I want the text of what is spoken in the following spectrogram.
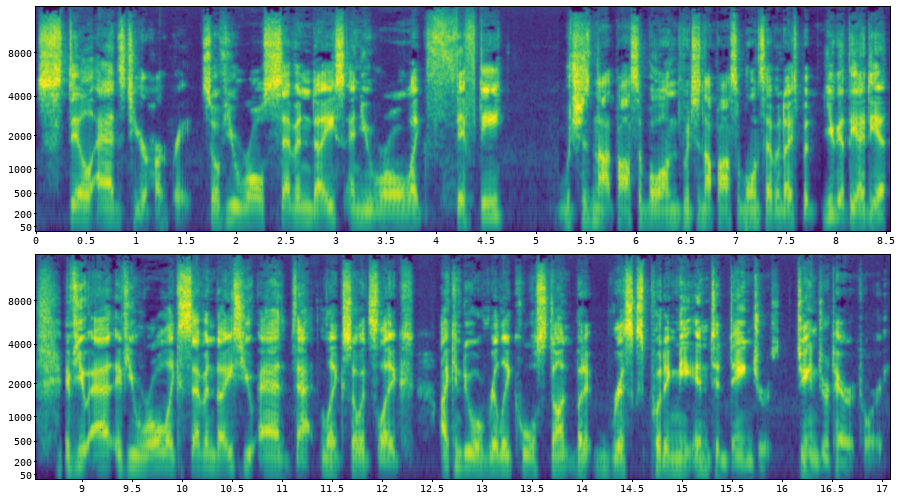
still adds to your heart rate. So if you roll seven dice and you roll like fifty, which is not possible on which is not possible on seven dice, but you get the idea. If you add if you roll like seven dice, you add that like so it's like I can do a really cool stunt, but it risks putting me into dangers danger territory.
